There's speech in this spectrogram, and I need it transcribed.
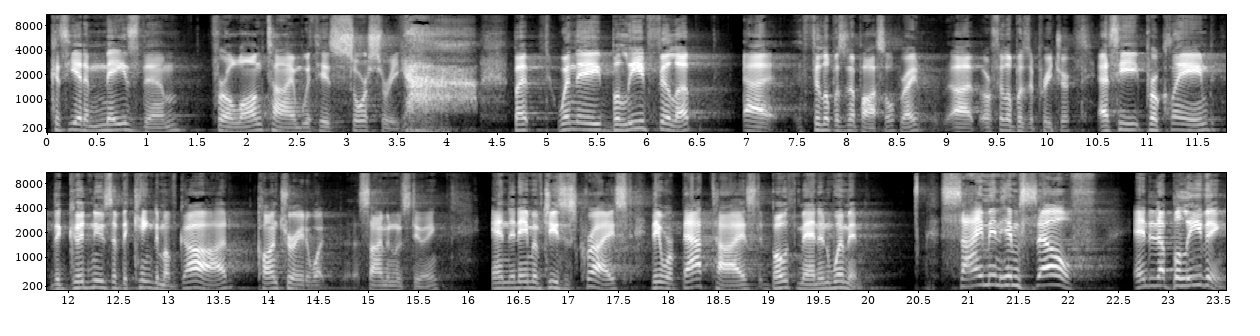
because he had amazed them for a long time with his sorcery. Yeah. But when they believed Philip, uh, Philip was an apostle, right? Uh, or Philip was a preacher. As he proclaimed the good news of the kingdom of God, contrary to what Simon was doing, and the name of Jesus Christ, they were baptized, both men and women. Simon himself ended up believing,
